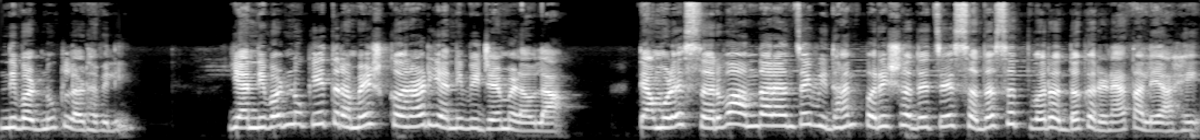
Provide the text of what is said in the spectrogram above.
निवडणूक लढविली. या निवडणुकीत रमेश कराड यांनी विजय मिळवला. त्यामुळे सर्व आमदारांचे विधान परिषदेचे सदस्यत्व रद्द करण्यात आले आहे.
